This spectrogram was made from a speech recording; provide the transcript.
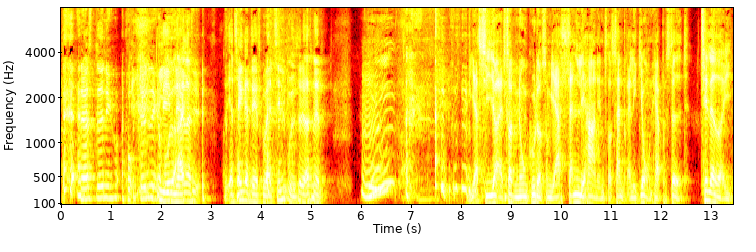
Han er også dødning, dødning og hovedagtig. Jeg tænkte, at det skulle være et tilbud, så det er også sådan et... Jeg siger, at sådan nogle gutter som jer sandelig har en interessant religion her på stedet. Tillader I.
